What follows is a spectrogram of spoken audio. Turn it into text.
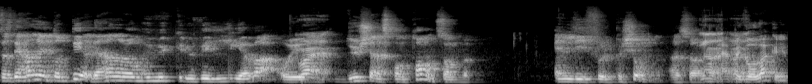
Fast det handlar inte om det, det handlar om hur mycket du vill leva. Och Right. Du känns spontant som en livfull person. Alltså, Right, Happy right. go lucky.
